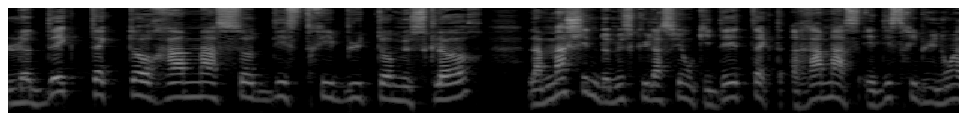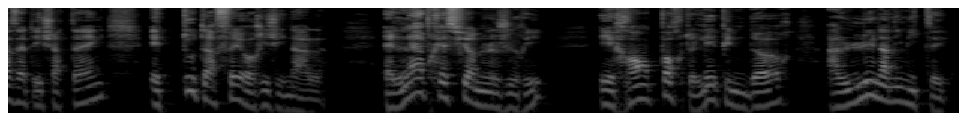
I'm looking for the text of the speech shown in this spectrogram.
Le détectoramasodistributomusclore, la machine de musculation qui détecte, ramasse et distribue noisettes et châtaignes, est tout à fait originale. Elle impressionne le jury, et remporte l'épine d'or à l'unanimité.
